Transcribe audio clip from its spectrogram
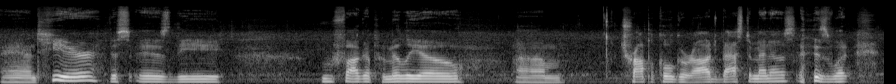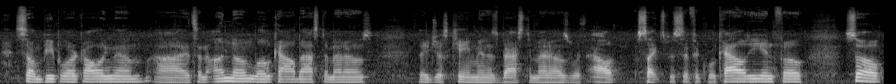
And here, this is the Oophaga Pumilio um, tropical garage bastimentos is what some people are calling them. Uh, it's an unknown locale bastimentos. They just came in as bastimentos without site-specific locality info. So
